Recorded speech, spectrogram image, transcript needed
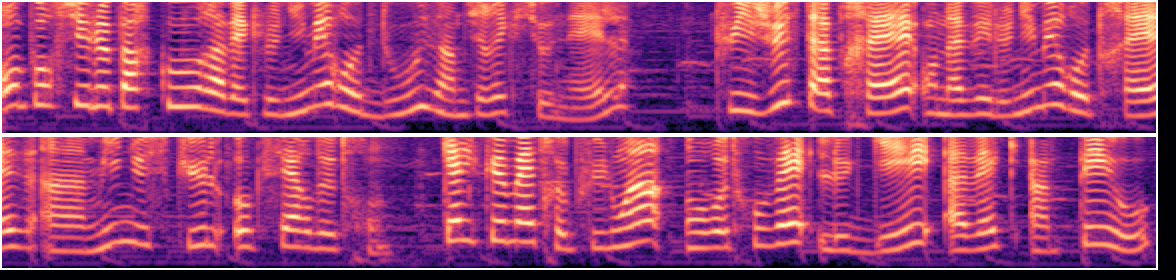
On poursuit le parcours avec le numéro 12, un directionnel. Puis juste après, on avait le numéro 13, un minuscule auxerre de tronc. Quelques mètres plus loin, on retrouvait le guet avec un PO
